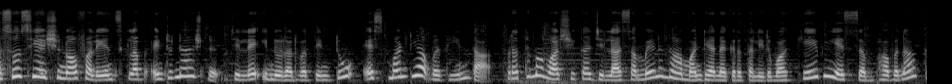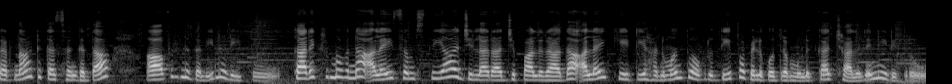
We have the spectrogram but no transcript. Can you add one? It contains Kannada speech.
Association of alliance club international ಜಿಲ್ಲೆ ಇನ್ನೂರ ಅರವತ್ತೆಂಟು ಎಸ್ ಮಂಡ್ಯ ವತಿಯಿಂದ ಪ್ರಥಮ ವಾರ್ಷಿಕ ಜಿಲ್ಲಾ ಸಮ್ಮೇಳನ ಮಂಡ್ಯ ನಗರದಲ್ಲಿರುವ ಕೆವಿಎಸ್ ಭವನ ಕರ್ನಾಟಕ ಸಂಘದ ಆವರಣದಲ್ಲಿ ನಡೆಯಿತು. ಕಾರ್ಯಕ್ರಮವನ್ನು ಅಲೈ ಸಂಸ್ಥೆಯ ಜಿಲ್ಲಾ ರಾಜ್ಯಪಾಲರಾದ ಅಲೈ ಕೆಟಿ ಹನುಮಂತು ಅವರು ದೀಪ ಬೆಳಗೋದ್ರ ಮೂಲಕ ಚಾಲನೆ ನೀಡಿದರು.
